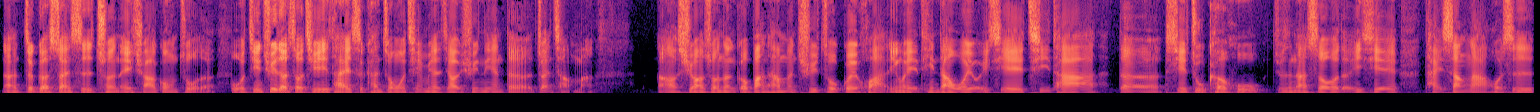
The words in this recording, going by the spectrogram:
那这个算是纯 HR 工作了。我进去的时候，其实他也是看中我前面的教育训练的专长嘛。然后希望说能够帮他们去做规划，因为也听到我有一些其他的协助客户，就是那时候的一些台商啦，或是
